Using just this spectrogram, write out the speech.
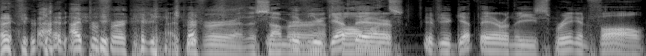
if you get, I prefer get, I prefer uh, the summer. If you uh, get there, months. if you get there in the spring and fall,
